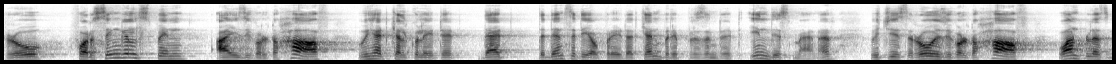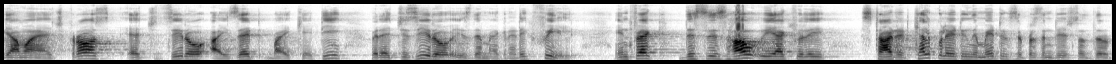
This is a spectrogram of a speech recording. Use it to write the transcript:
rho for a single spin i is equal to half we had calculated that the density operator can be represented in this manner which is rho is equal to half 1 plus gamma h cross h 0 i z by k t where h 0 is the magnetic field. In fact this is how we actually started calculating the matrix representation of the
